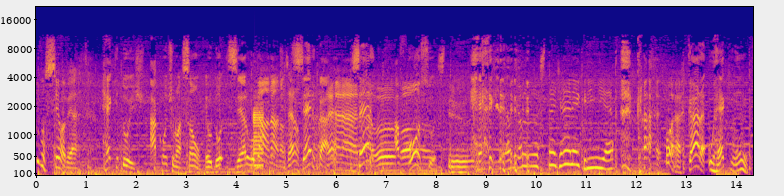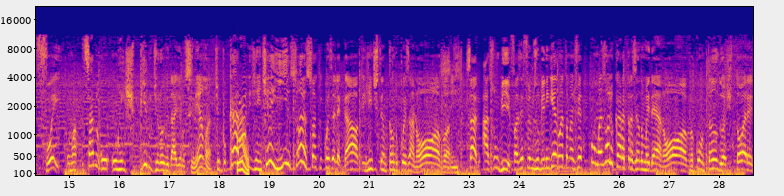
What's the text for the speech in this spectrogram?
E você, Roberto? Hack 2, a continuação, eu dou zero. Não, não, não, zero. Sério, cara? Ah, Sério? Não, Afonso? Gosta de alegria. Cara, Porra. cara, o Hack 1 foi uma, sabe, um, um respiro de novidade no cinema? Tipo, caralho, gente, é isso. Olha só que coisa legal. Tem gente tentando coisa nova. Sim. Sabe? A zumbi, fazer filme zumbi, ninguém aguenta mais ver. Pô, mas olha o cara trazendo uma ideia nova, contando a história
